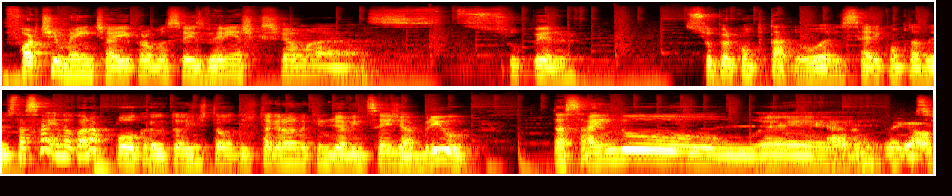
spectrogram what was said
fortemente aí para vocês verem, acho que se chama Super Super Computadores, série Computadores. Está saindo agora há pouco. Tô, a, gente tá, gente tá gravando aqui no dia 26 de abril. Tá saindo. É, Caramba, legal.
